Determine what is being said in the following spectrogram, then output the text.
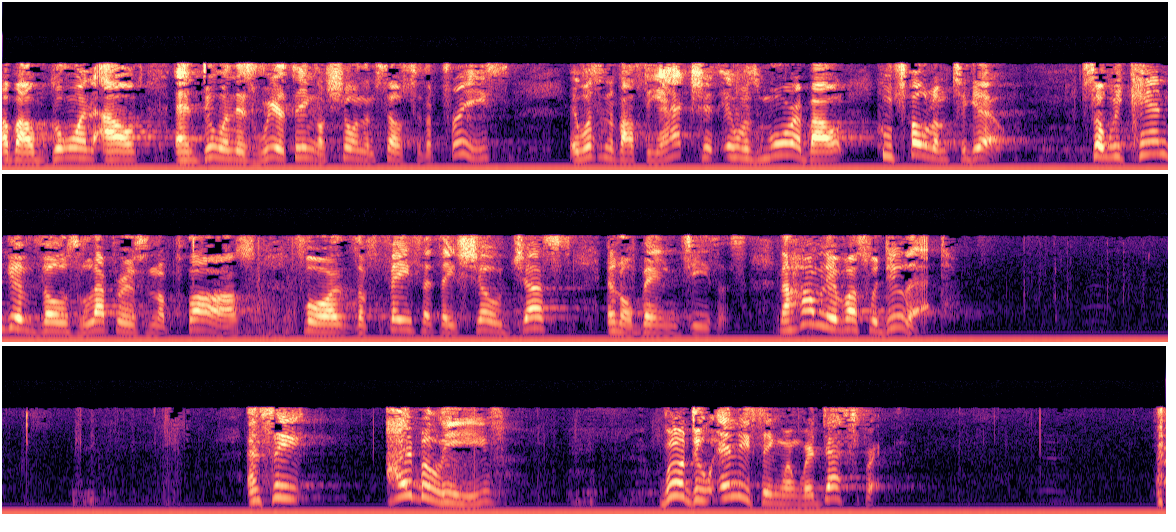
about going out and doing this weird thing of showing themselves to the priest. It wasn't about the action. It was more about who told them to go. So we can give those lepers an applause for the faith that they showed just in obeying Jesus. Now, how many of us would do that? And see, I believe we'll do anything when we're desperate.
